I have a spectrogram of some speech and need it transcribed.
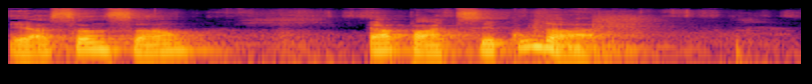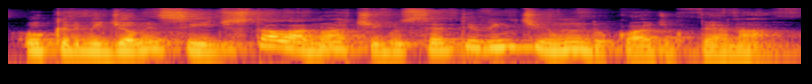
é a sanção, é a parte secundária. O crime de homicídio está lá no artigo 121 do Código Penal.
